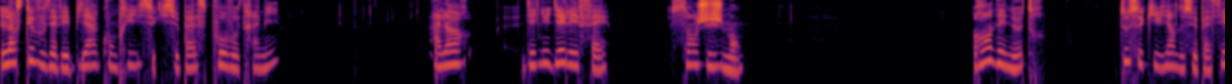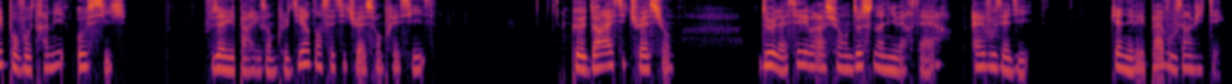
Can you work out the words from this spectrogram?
Lorsque vous avez bien compris ce qui se passe pour votre ami, alors, dénudez les faits, sans jugement. Rendez neutre tout ce qui vient de se passer pour votre ami aussi. Vous allez par exemple dire dans cette situation précise que dans la situation de la célébration de son anniversaire, elle vous a dit qu'elle n'allait pas vous inviter.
